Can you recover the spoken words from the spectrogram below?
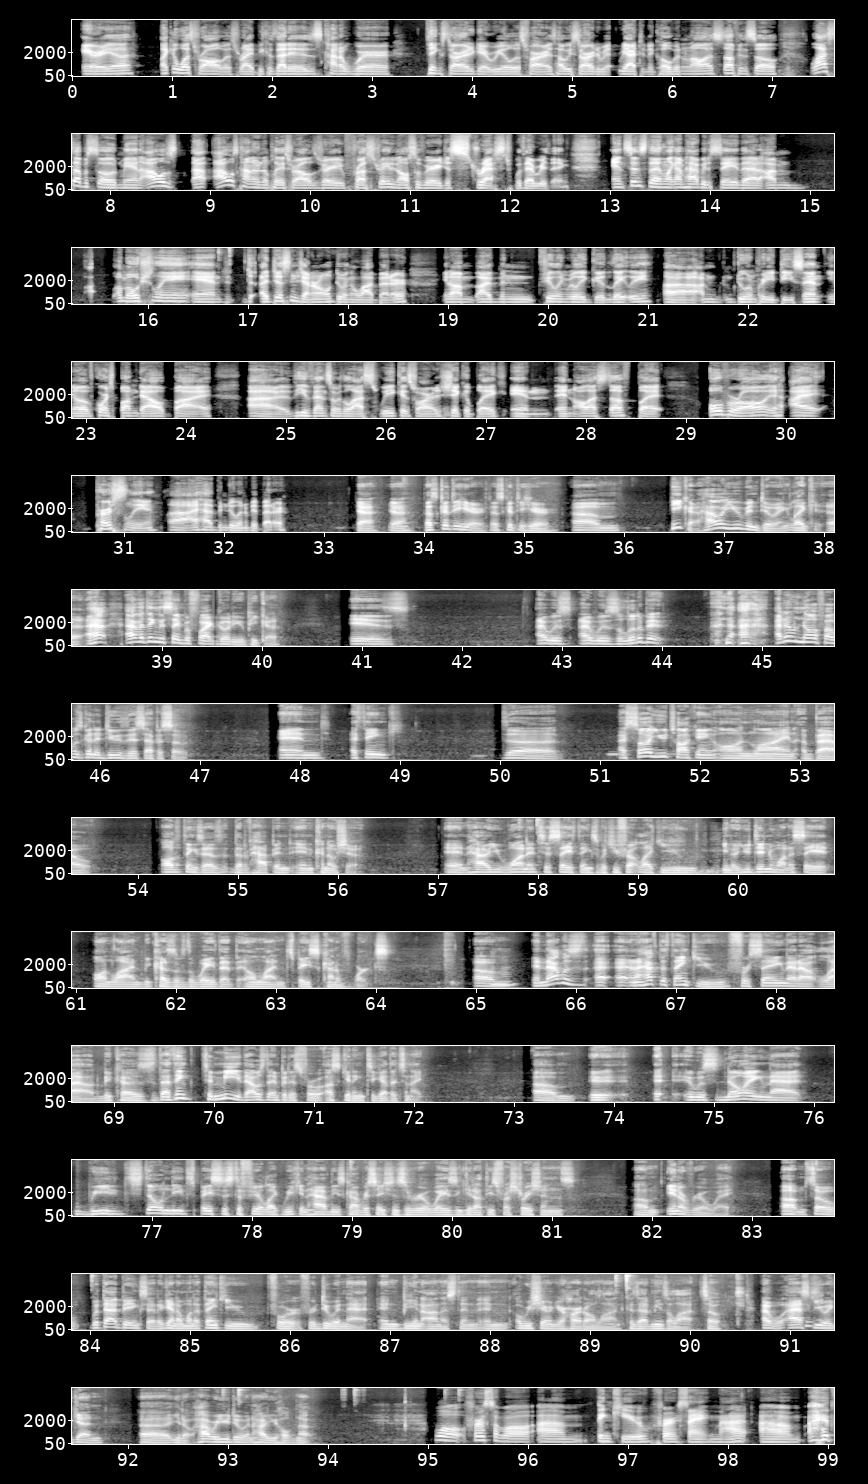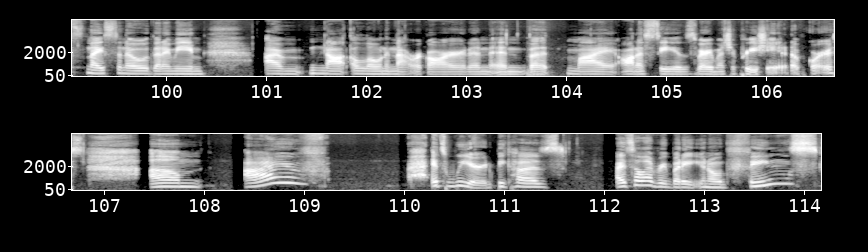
area like it was for all of us, right? Because that is kind of where things started to get real as far as how we started re- reacting to COVID and all that stuff. And so last episode, man, I was I, I, was kind of in a place where I was very frustrated and also very just stressed with everything. And since then, like I'm happy to say that I'm uh, emotionally and uh, just in general doing a lot better. You know, I'm, I've been feeling really good lately. Uh, I'm doing pretty decent. You know, of course, bummed out by uh, the events over the last week as far as Jacob Blake and and all that stuff. But overall, I personally uh, I have been doing a bit better. Yeah, yeah, that's good to hear. That's good to hear. Um, Pika, how have you been doing? Like, uh, I, have, I have a thing to say before I go to you, Pika. Is I was I was a little bit. I, I don't know if I was going to do this episode, and I think the I saw you talking online about all the things that, that have happened in Kenosha and how you wanted to say things but you felt like you you know you didn't want to say it online because of the way that the online space kind of works. Um, mm-hmm. and that was, and I have to thank you for saying that out loud because I think to me that was the impetus for us getting together tonight. Um, it, it, it was knowing that we still need spaces to feel like we can have these conversations in real ways and get out these frustrations um, in a real way. Um, so with that being said, again, I want to thank you for for doing that and being honest and and always sharing your heart online because that means a lot. So I will ask you again. Uh, you know, how are you doing? How are you holding up? Well, first of all, um, thank you for saying that. Um, it's nice to know that I mean, I'm not alone in that regard, and and that my honesty is very much appreciated. Of course, um, I've. It's weird because I tell everybody, you know, things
